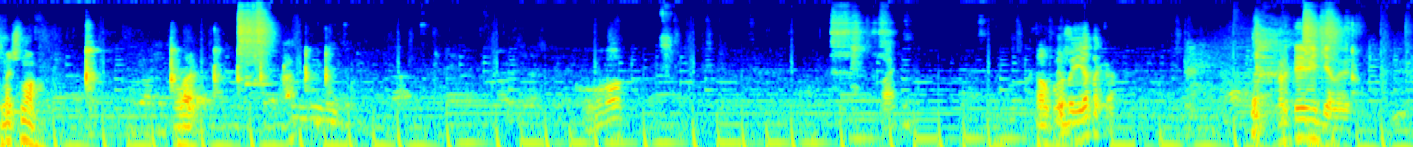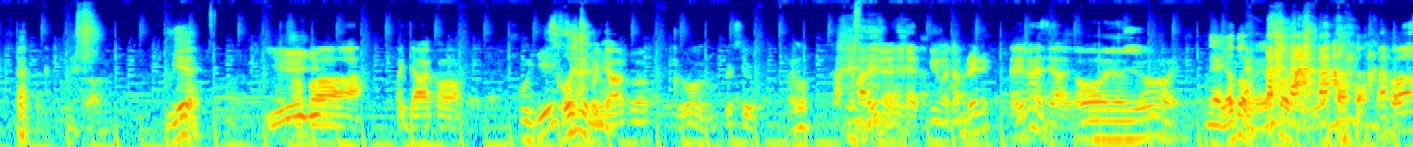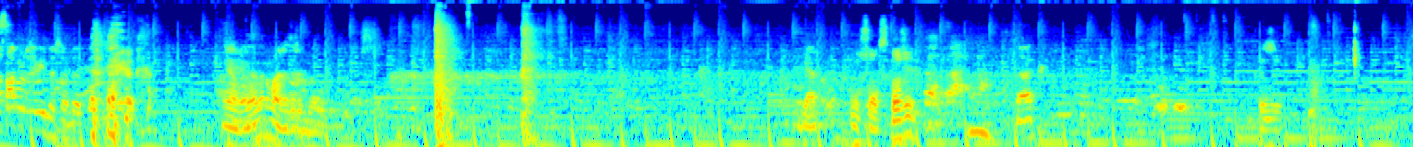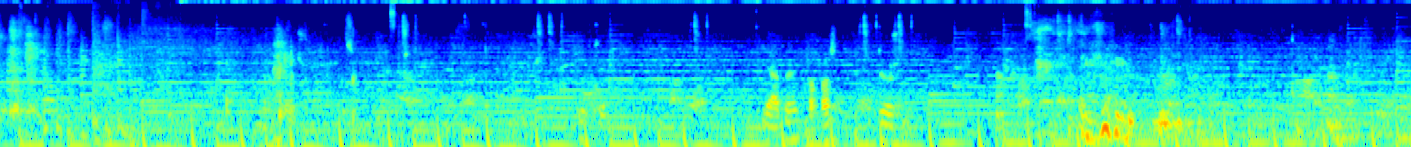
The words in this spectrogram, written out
Смачного. Олег. А у тебе є така? Спортивні ділають. Є. Опа. Подякував. Схоже ні? Подякував. О, красиво. ну. А ти Марина? Він там рижик? Рижик зробили? Ой-ой-ой. Ні, я добре, я схожий. Та була сам вже видно, що ти. Ні, мене нормально зробили. Дякую. Ну що, схожий? Так. Кажи. Дякую. Похож. Дуже.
